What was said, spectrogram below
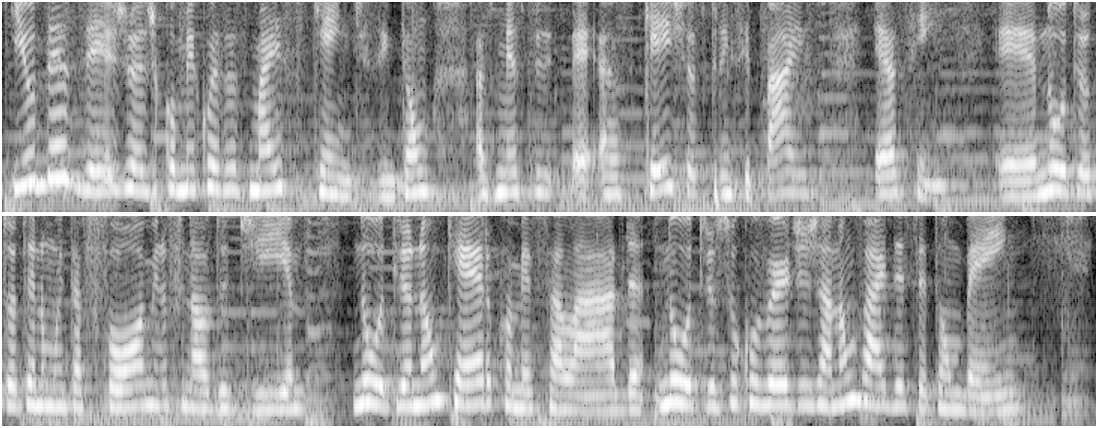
E o desejo é de comer coisas mais quentes. Então, as minhas é, as queixas principais é assim: é, Nutri, eu tô tendo muita fome no final do dia. Nutri, eu não quero comer salada. Nutri, o suco verde já não vai descer tão bem.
